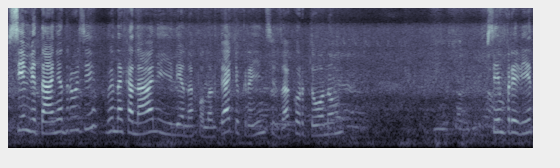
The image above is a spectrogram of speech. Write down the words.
Всім вітання, друзі! Ви на каналі Єлена Холланд 5 Українці за кордоном. Всім привіт!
